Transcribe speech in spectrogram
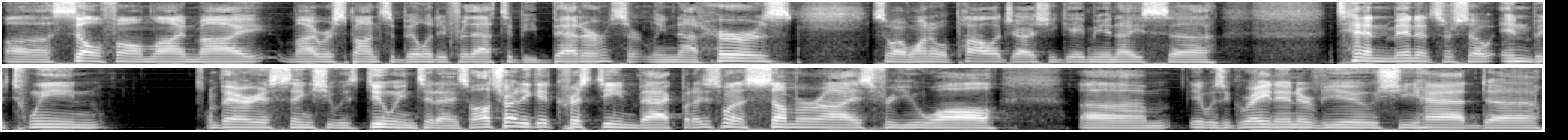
uh, cell phone line. My my responsibility for that to be better, certainly not hers. So I want to apologize. She gave me a nice uh, ten minutes or so in between various things she was doing today. So I'll try to get Christine back, but I just want to summarize for you all. Um, it was a great interview. She had uh,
